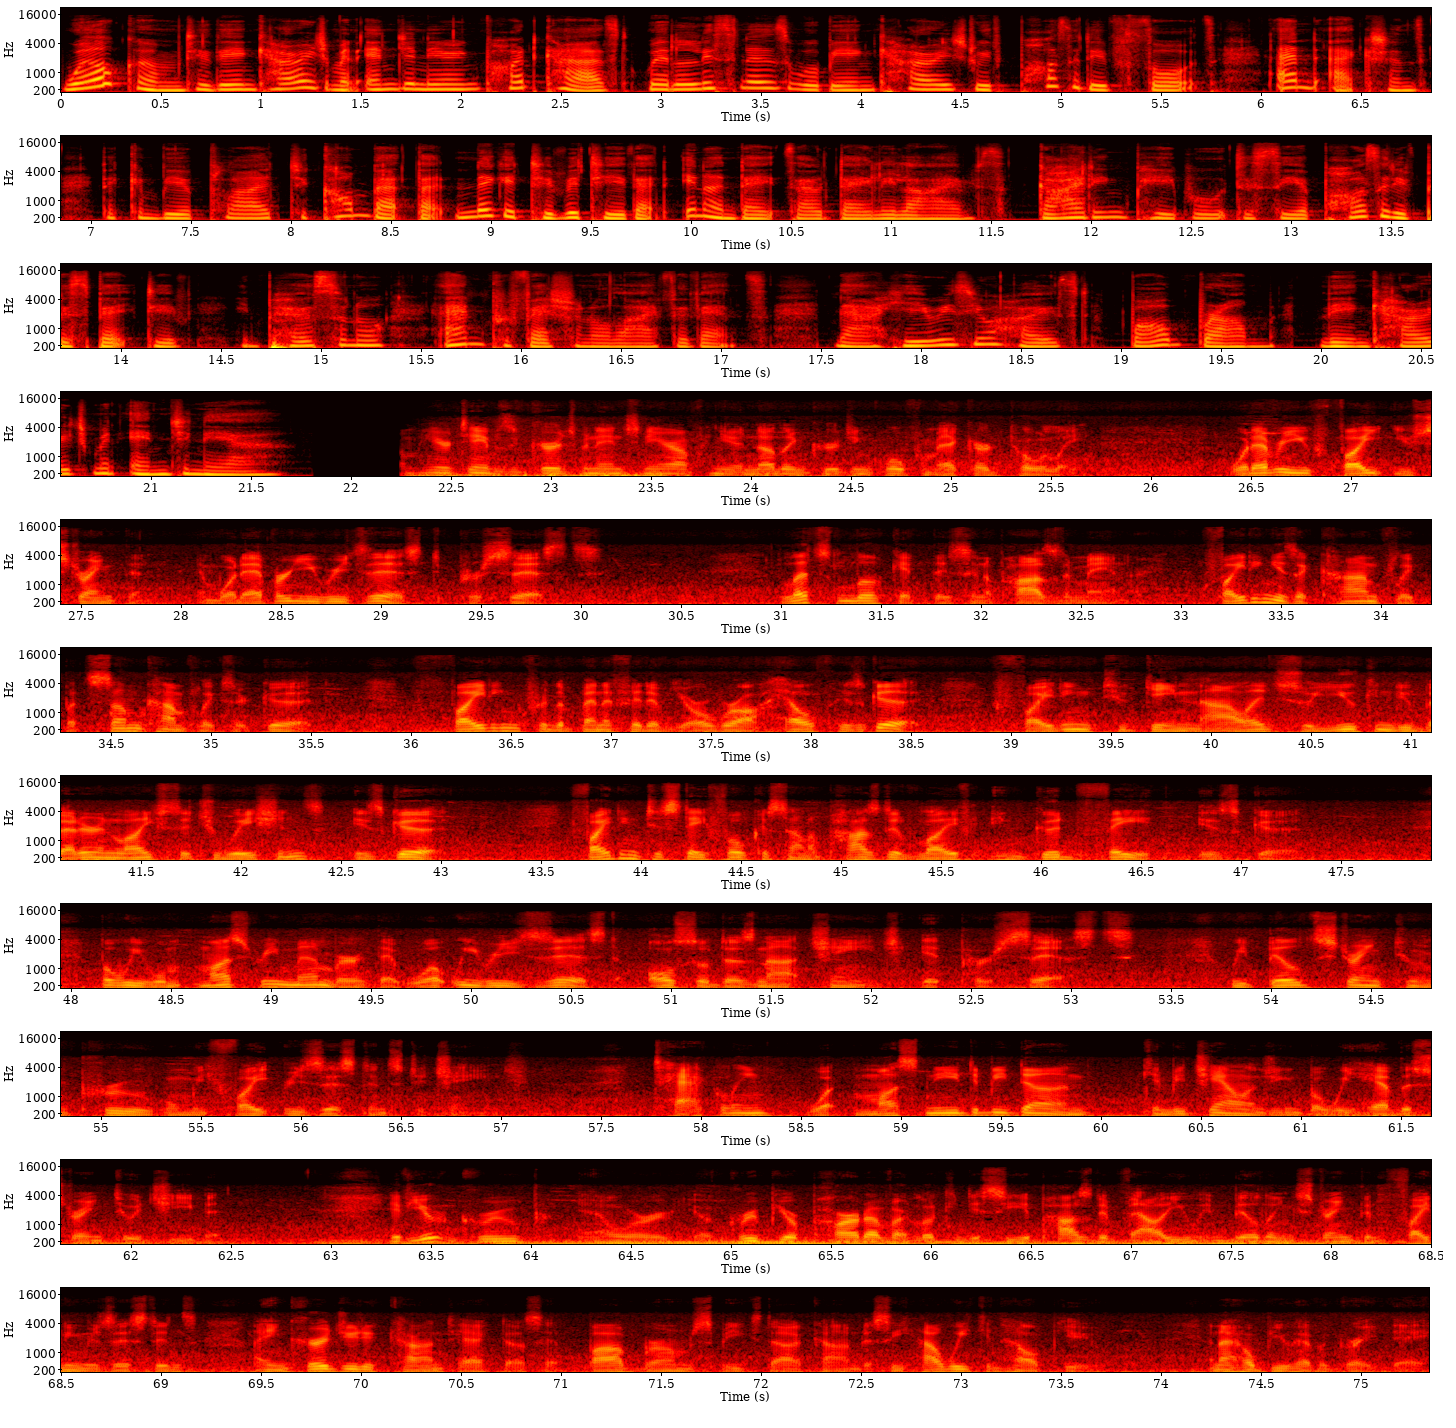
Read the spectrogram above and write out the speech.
Welcome to the Encouragement Engineering Podcast, where listeners will be encouraged with positive thoughts and actions that can be applied to combat that negativity that inundates our daily lives, guiding people to see a positive perspective in personal and professional life events. Now, here is your host, Bob Brum, the Encouragement Engineer. I'm here, Tampa's Encouragement Engineer, offering you another encouraging quote from Eckhart Tolle. Whatever you fight, you strengthen, and whatever you resist persists. Let's look at this in a positive manner. Fighting is a conflict, but some conflicts are good. Fighting for the benefit of your overall health is good. Fighting to gain knowledge so you can do better in life situations is good. Fighting to stay focused on a positive life in good faith is good. But we must remember that what we resist also does not change, it persists. We build strength to improve when we fight resistance to change. Tackling what must need to be done can be challenging, but we have the strength to achieve it. If your group or a group you're part of are looking to see a positive value in building strength and fighting resistance, I encourage you to contact us at bobbrumspeaks.com to see how we can help you. And I hope you have a great day.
